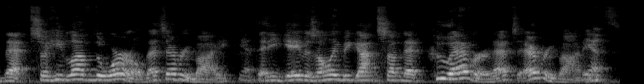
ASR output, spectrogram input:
That so he loved the world. That's everybody. Yes. That he gave his only begotten Son. That whoever, that's everybody, yes.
